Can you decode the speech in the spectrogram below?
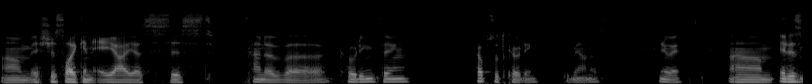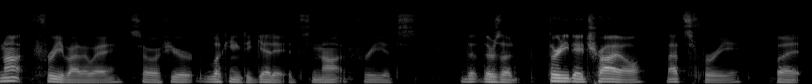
Um, it's just like an AI assist kind of uh, coding thing. Helps with coding, to be honest. Anyway, um, it is not free, by the way. So if you're looking to get it, it's not free. It's th- there's a 30 day trial that's free, but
